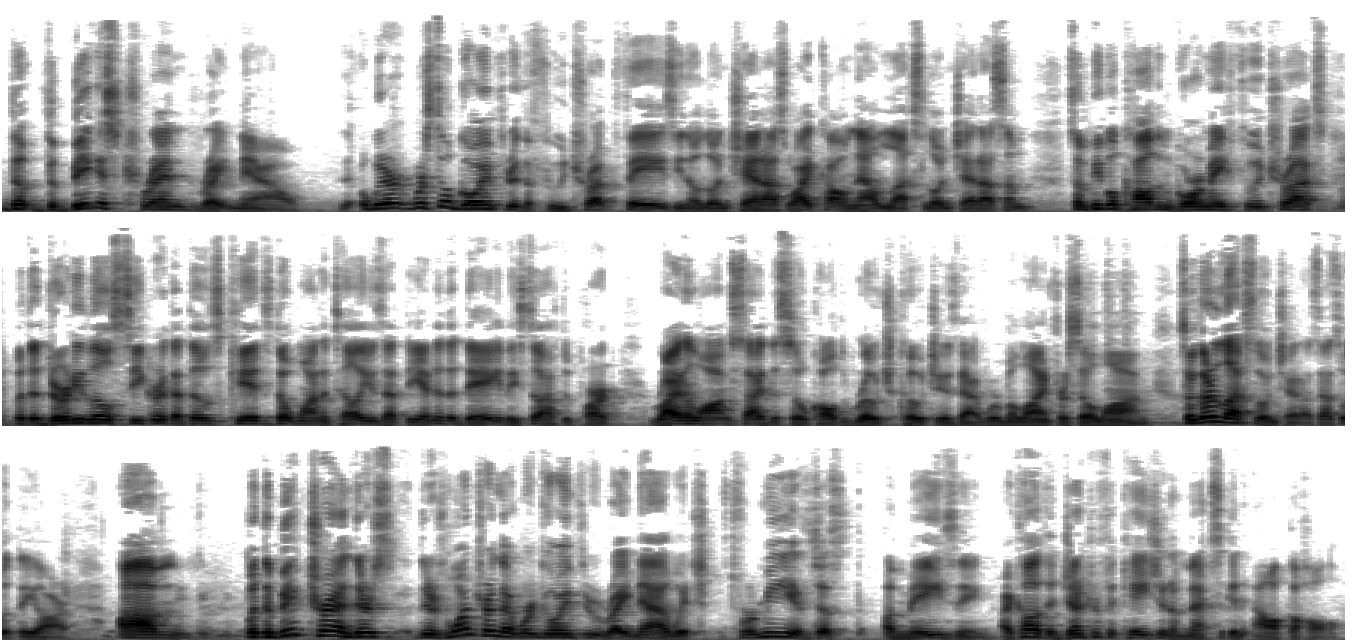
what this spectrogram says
the the biggest trend right now, we're we're still going through the food truck phase. You know, loncheras. Well, I call them now Lux Loncheras. Some some people call them gourmet food trucks. But the dirty little secret that those kids don't want to tell you is at the end of the day, they still have to park right alongside the so-called roach coaches that were maligned for so long. So they're Lux Loncheras. That's what they are. Um, but the big trend, there's there's one trend that we're going through right now, which for me is just amazing. I call it the gentrification of Mexican alcohol.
